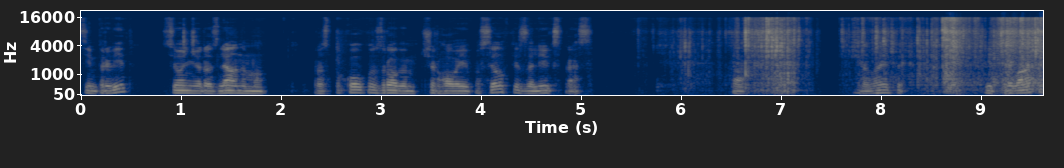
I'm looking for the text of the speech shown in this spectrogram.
Всім привіт! Сьогодні розглянемо розпаковку, зробимо чергової посилки з AliExpress. Так, давайте відкривати,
